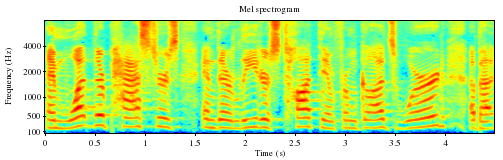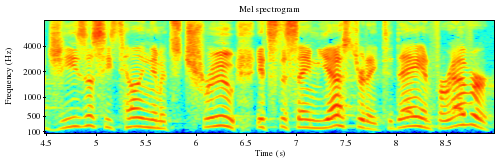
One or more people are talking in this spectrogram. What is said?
and what their pastors and their leaders taught them from God's word about Jesus, he's telling them it's true. It's the same yesterday, today, and forever.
